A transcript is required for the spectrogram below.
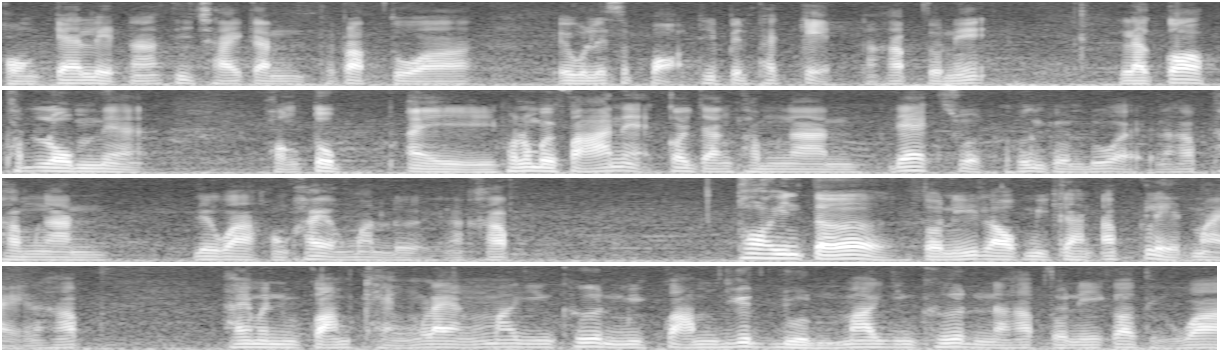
ของแกเลตนะที่ใช้กันสำหรับตัวเอเวอเรสต์สปอร์ตที่เป็นแพ็กเกจนะครับตัวนี้แล้วก็พัดลมเนี่ยของตัวไอ้พัดลมไฟฟ้าเนี่ยก็ยังทำงานแยกส่วนกับเครื่องยนต์ด้วยนะครับทำงานเรียกว่าของใครของมันเลยนะครับ ท่ออินเตอร์ ตัวนี้เรามีการอัปเกรดใหม่นะครับ ให้มันมีความแข็งแรงมากยิ่งขึ้น มีความยืดหยุ่นมากยิ่งขึ้นนะครับ ตัวนี้ก็ถือว่า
